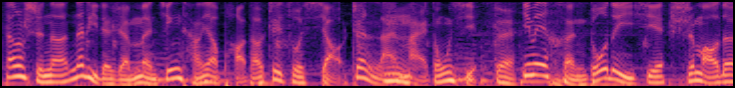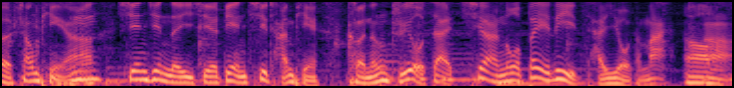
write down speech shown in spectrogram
当时呢，那里的人们经常要跑到这座小镇来嗯买东西，对。因为很多的一些时髦的商品啊、嗯。先进的一些电器产品，可能只有在切尔诺贝利才有的卖。啊，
